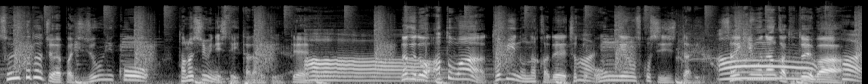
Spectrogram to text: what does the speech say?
そういう方たちはやっぱり非常にこう楽しみにしていただいていて。だけどあとはトビーの中でちょっとはい。音源を少しいじったり、あー。最近はなんか例えば、はい。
